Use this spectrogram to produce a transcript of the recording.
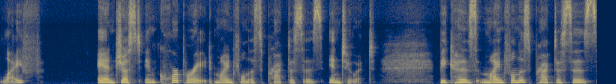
life and just incorporate mindfulness practices into it. Because mindfulness practices,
